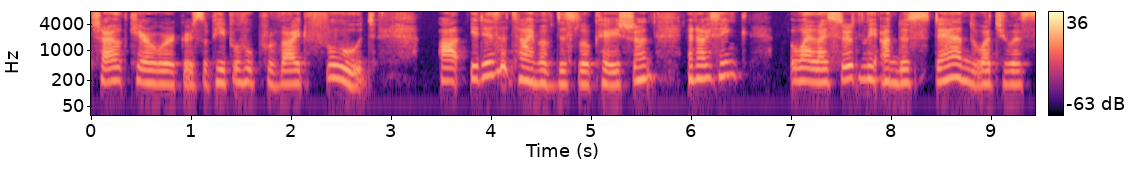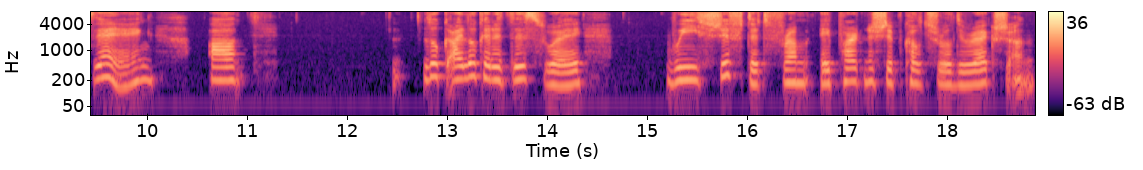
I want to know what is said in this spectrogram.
childcare workers, the people who provide food. Uh, it is a time of dislocation. And I think while I certainly understand what you are saying, uh, look, I look at it this way we shifted from a partnership cultural direction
